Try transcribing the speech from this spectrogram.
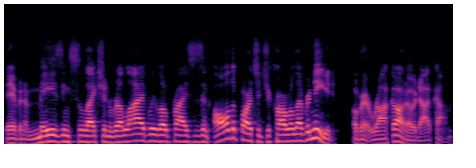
They have an amazing selection, reliably low prices, and all the parts that your car will ever need over at rockauto.com.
